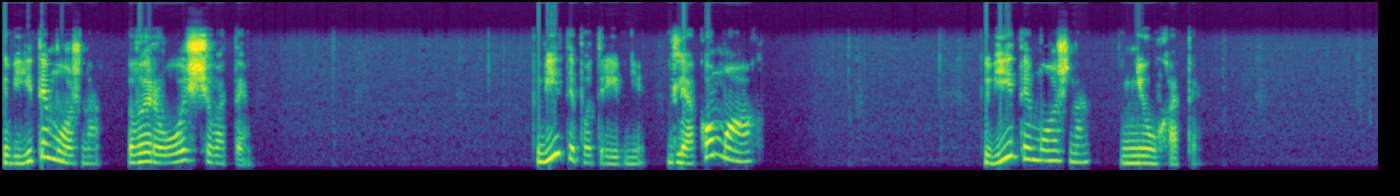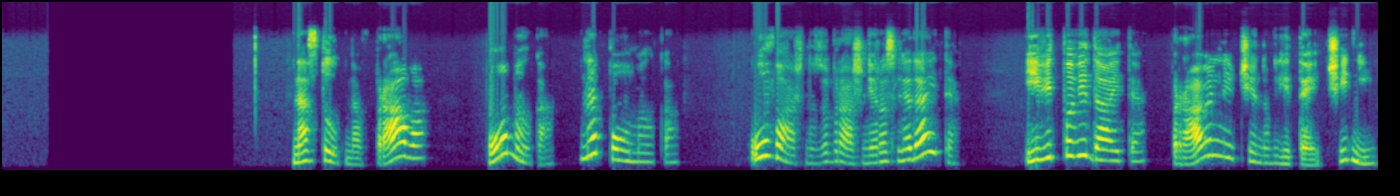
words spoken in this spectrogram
Квіти можна вирощувати. Квіти потрібні для комах. Квіти можна нюхати. Наступна вправа помилка не помилка. Уважно зображення розглядайте і відповідайте, правильний вчинок дітей чи ні.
